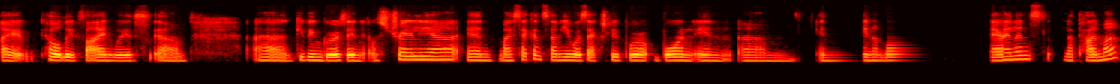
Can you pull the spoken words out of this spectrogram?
I totally fine with um, uh, giving birth in Australia, and my second son, he was actually bor- born in um, in in Islands, La Palma.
